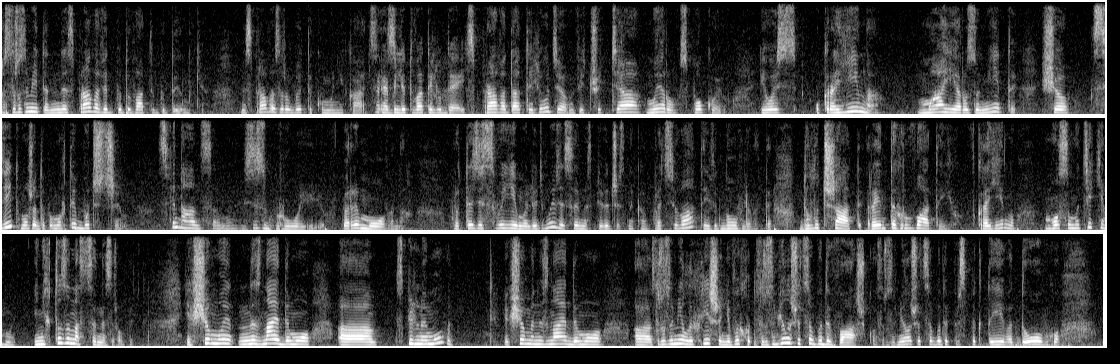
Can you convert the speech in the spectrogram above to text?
Зрозумійте, не справа відбудувати будинки, не справа зробити комунікації. Реабілітувати людей. Справа дати людям відчуття миру, спокою. І ось Україна має розуміти, що світ може допомогти будь-чим з фінансами, зі зброєю, в перемовинах. Проте зі своїми людьми, зі своїми співвітчизниками працювати і відновлювати, долучати, реінтегрувати їх в країну мусимо тільки ми. І ніхто за нас це не зробить. Якщо ми не знайдемо е, спільної мови, якщо ми не знайдемо е, зрозумілих рішень, і зрозуміло, що це буде важко, зрозуміло, що це буде перспектива, довго.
